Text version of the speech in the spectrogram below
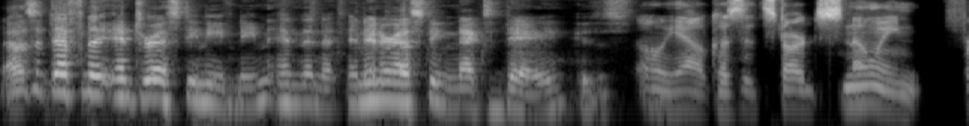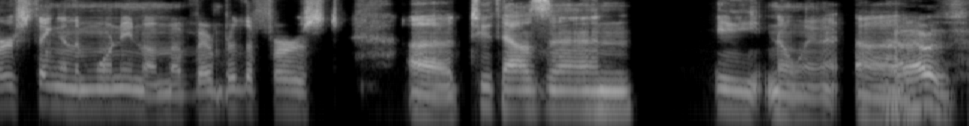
that was a definite interesting evening, and then an interesting next day because oh yeah, because it started snowing first thing in the morning on November the first, uh, two thousand eight. No, wait a minute, uh, that was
